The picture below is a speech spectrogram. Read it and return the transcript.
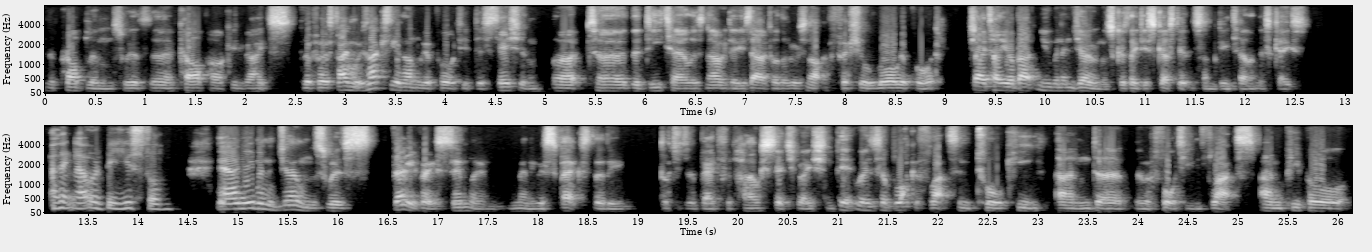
the problems with uh, car parking rights for the first time. It was actually an unreported decision, but uh, the detail is nowadays out, although it's not official law report. Shall I tell you about Newman and Jones because they discussed it in some detail in this case? I think that would be useful. Yeah, Newman and Jones was very, very similar in many respects to the Duchess of Bedford house situation. It was a block of flats in Torquay, and uh, there were 14 flats, and people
